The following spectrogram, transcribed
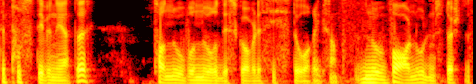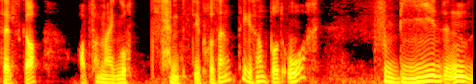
til positive nyheter. Ta Novo Nordisk over det siste året. ikke sant? Nå var Nordens største selskap har for meg gått 50% ikke sant, på et år. Fordi den,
